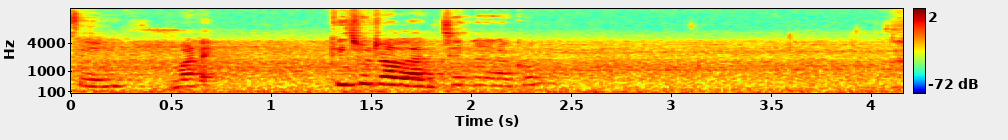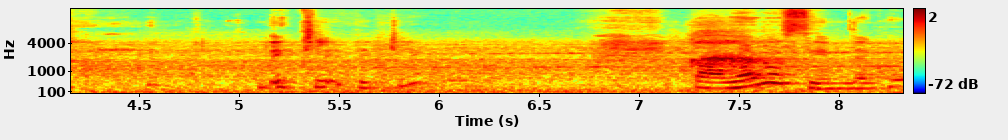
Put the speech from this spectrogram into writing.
সেম মানে কিছুটা লাগছে না এরকম? দেখলে দেখলে? কালারও সেম দেখো।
